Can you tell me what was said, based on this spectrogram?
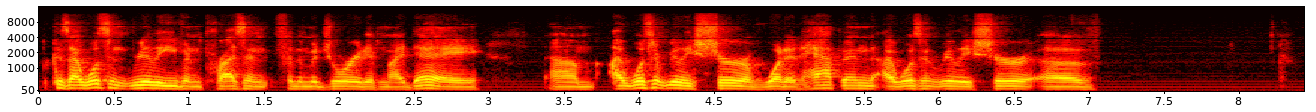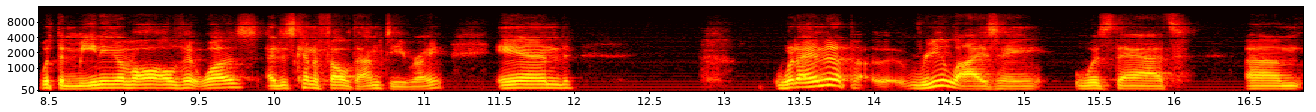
because I wasn't really even present for the majority of my day, um, I wasn't really sure of what had happened. I wasn't really sure of what the meaning of all of it was. I just kind of felt empty, right? And what I ended up uh, realizing was that um,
